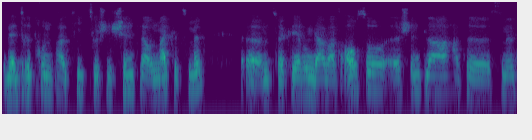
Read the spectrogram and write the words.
in der Drittrundenpartie zwischen Schindler und Michael Smith. Ähm, zur Erklärung, da war es auch so. Äh, Schindler hatte Smith,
